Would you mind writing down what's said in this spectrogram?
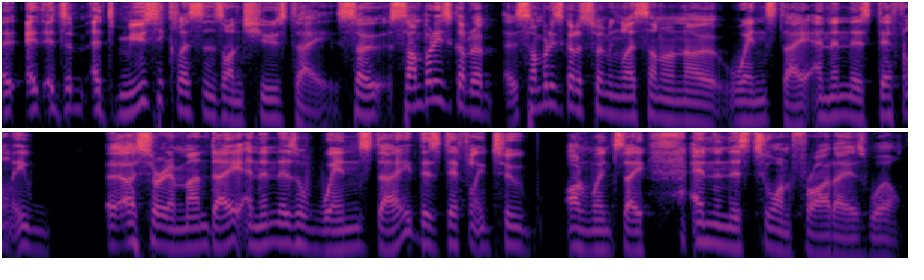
it, it's it's music lessons on Tuesday. So somebody's got a somebody's got a swimming lesson on a Wednesday, and then there's definitely. Uh, sorry, a Monday, and then there's a Wednesday. There's definitely two on Wednesday, and then there's two on Friday as well.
